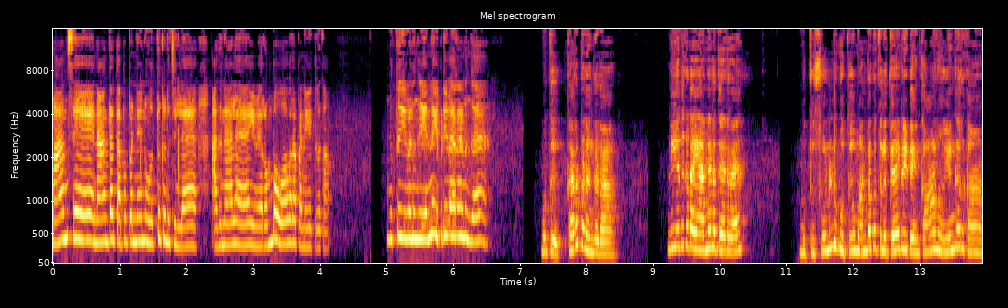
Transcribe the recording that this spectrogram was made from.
மாம்சே நான் தான் தப்பு பண்ணேன்னு ஒத்துக்கிடுச்சுல்ல அதனால இவன் ரொம்ப ஓவரா பண்ணிட்டு இருக்கான். முத்து இவனுங்க என்ன இப்படி வரானுங்க? முத்து கருப்பனங்கடா நீ எதுக்குடா என் அண்ணனை தேடுற? முத்து சொல்லு முத்து மண்டபத்துல தேடிட்டேன் காணும் எங்க இருக்கான்?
